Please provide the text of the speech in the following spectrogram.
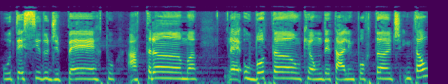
o tecido de perto, a trama, é, o botão, que é um detalhe importante. Então,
